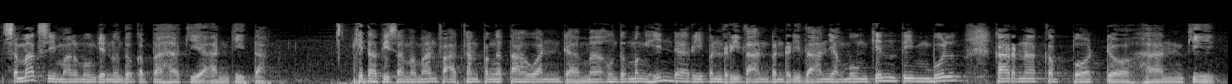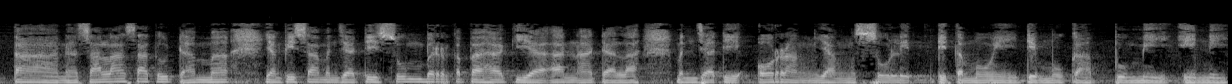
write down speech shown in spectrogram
semaksimal mungkin untuk kebahagiaan kita kita bisa memanfaatkan pengetahuan dhamma untuk menghindari penderitaan-penderitaan yang mungkin timbul karena kebodohan kita. Nah, salah satu dhamma yang bisa menjadi sumber kebahagiaan adalah menjadi orang yang sulit ditemui di muka bumi ini.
